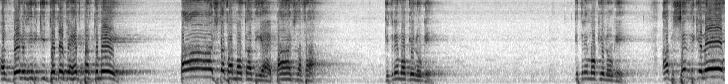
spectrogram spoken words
और बेनजीर की जदोजहद पर तुम्हें पाँच दफ़ा मौका दिया है, पाँच दफ़ा। कितने मौके लोगे? कितने मौके लोगे? अब सिंध के लोग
